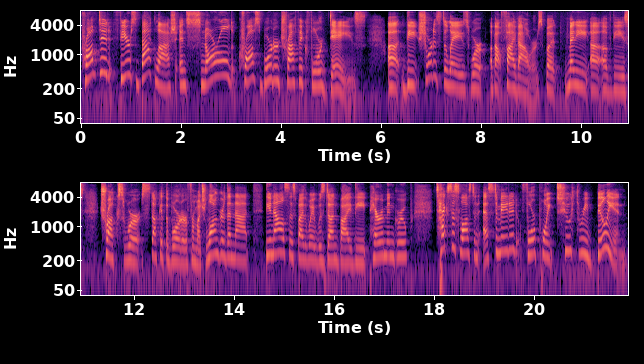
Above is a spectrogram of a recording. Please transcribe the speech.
prompted fierce backlash and snarled cross border traffic for days. Uh, the shortest delays were about five hours, but many uh, of these trucks were stuck at the border for much longer than that. The analysis, by the way, was done by the Perryman Group. Texas lost an estimated 4.23 billion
